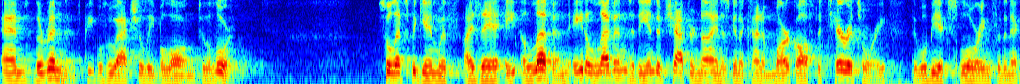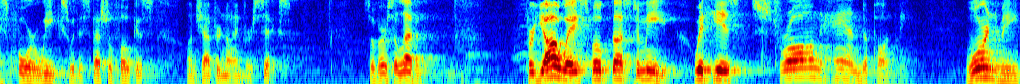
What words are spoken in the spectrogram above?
and the remnant, people who actually belong to the Lord. So let's begin with Isaiah 8:11. 8:11 to the end of chapter 9 is going to kind of mark off the territory that we'll be exploring for the next 4 weeks with a special focus on chapter 9 verse 6. So verse 11 for Yahweh spoke thus to me with his strong hand upon me, warned me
